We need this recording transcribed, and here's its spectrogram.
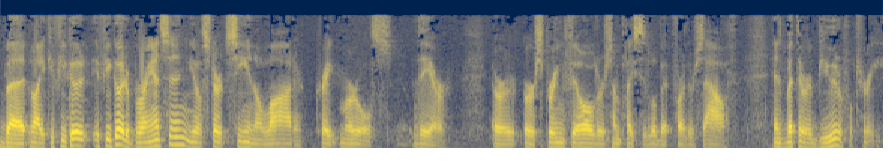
But like if you go if you go to Branson, you'll start seeing a lot of crepe myrtles there, or or Springfield, or some places a little bit farther south. And but they're a beautiful tree.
